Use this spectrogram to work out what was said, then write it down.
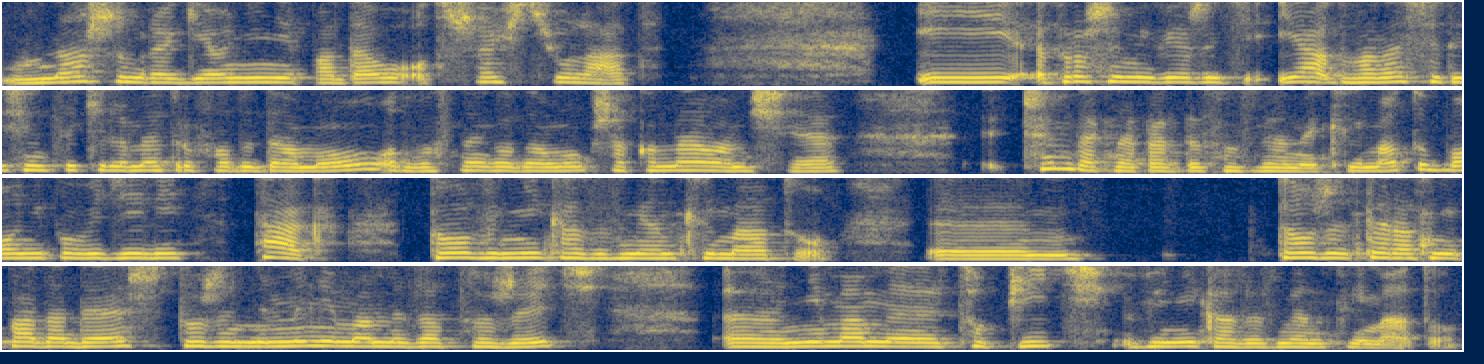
bo w naszym regionie nie padało od 6 lat. I proszę mi wierzyć, ja 12 tysięcy kilometrów od domu, od własnego domu, przekonałam się, czym tak naprawdę są zmiany klimatu, bo oni powiedzieli, tak, to wynika ze zmian klimatu. To, że teraz nie pada deszcz, to, że my nie mamy za co żyć, nie mamy co pić, wynika ze zmian klimatu.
